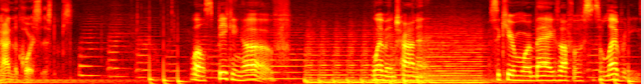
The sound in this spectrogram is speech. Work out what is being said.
Not in the court systems. Well, speaking of women trying to secure more bags off of celebrities,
